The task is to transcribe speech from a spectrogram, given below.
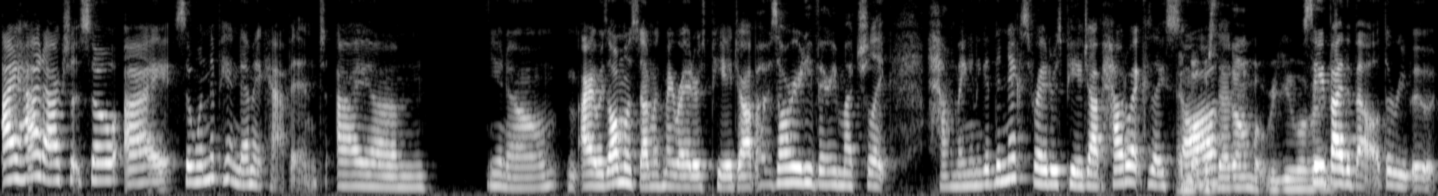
I had actually so I so when the pandemic happened, I um you know, I was almost done with my writer's PA job. I was already very much like, how am I going to get the next writer's PA job? How do I? Because I And saw what was that on? What were you? Over? Saved by the Bell, the reboot.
